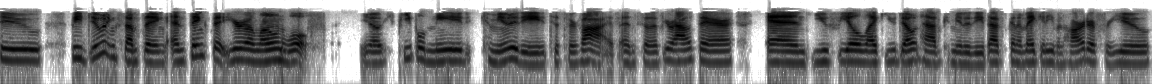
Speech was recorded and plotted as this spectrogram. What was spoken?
to be doing something and think that you're a lone wolf you know people need community to survive and so if you're out there and you feel like you don't have community that's going to make it even harder for you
